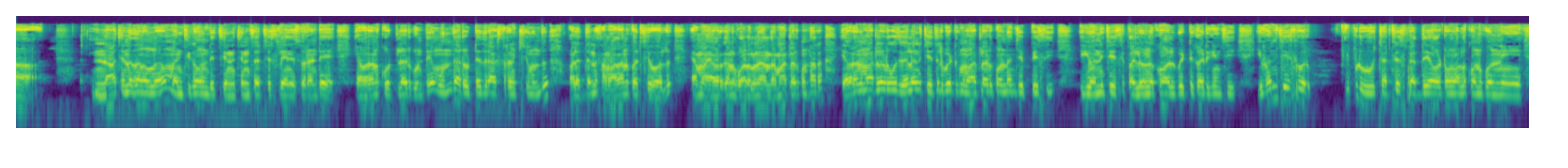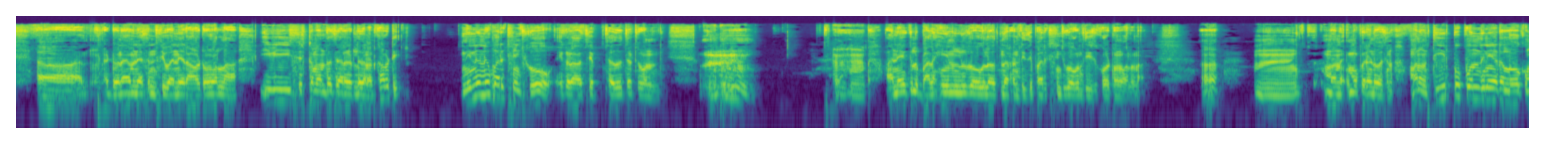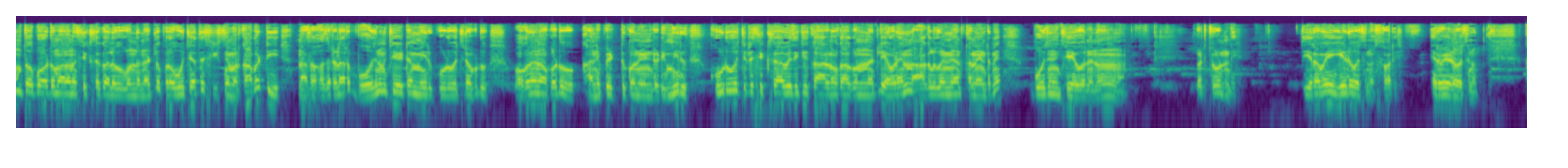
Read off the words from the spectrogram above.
నా చిన్నతనంలో మంచిగా ఉండే చిన్న చిన్న చర్చెస్లో ఏం చేసేవారంటే ఎవరైనా కొట్లాడుకుంటే ముందు ఆ రొట్టె ద్రాక్షరం ఇచ్చే ముందు వాళ్ళిద్దరిని సమాధాన పరిచేవాళ్ళు. ఏమో ఎవరికైనా గొడవలని అందరూ మాట్లాడుకుంటారా ఎవరైనా మాట్లాడకపోతే వీళ్ళని చేతులు పెట్టుకుని మాట్లాడుకోండి అని చెప్పేసి ఇవన్నీ చేసి పల్లెల్లో కాళ్ళు పెట్టి కడిగించి ఇవన్నీ చేసేవారు. ఇప్పుడు చర్చెస్ పెద్ద అవ్వటం వల్ల కొన్ని కొన్ని డొనామినేషన్స్ ఇవన్నీ రావడం వల్ల ఇవి సిస్టమ్ అంతా జరగట్లేదు అన్నట్టు. కాబట్టి నిన్ను నువ్వు పరీక్షించుకో. ఇక్కడ చెప్ చదివితే ఉంది. అనేకులు బలహీనులు రోగులు అవుతున్నారంటే ఇది పరీక్షించుకోకుండా తీసుకోవటం వలన. మన ముప్పై రెండు వచ్చిన మనం తీర్పు పొందిన లోకంతో పాటు మనం శిక్ష కలుగుకుండానట్లు ప్రభు చేత శిక్షించారు కాబట్టి నా సహోదరులారా భోజనం చేయటం మీరు కూడి వచ్చినప్పుడు ఒకరినొకడు కనిపెట్టుకుని ఉండడు. మీరు కూడి వచ్చిన శిక్షావిధికి కారణం కాకుండా ఉన్నట్లు ఎవడైనా ఆకలి కొని తన వెంటనే భోజనం చేయవలను. ఇక్కడ చూడండి. ఇరవై ఏడు వచనం సారీ ఇరవై ఏడు వచనం.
